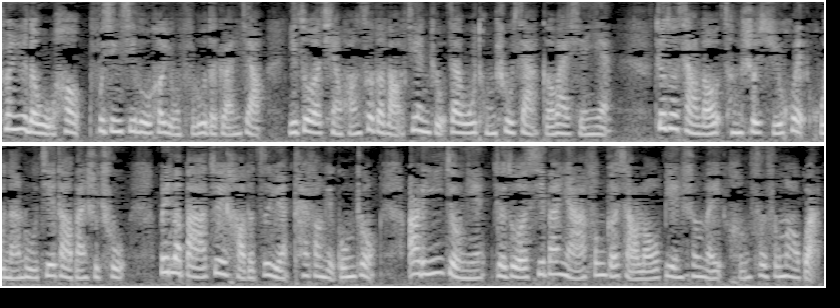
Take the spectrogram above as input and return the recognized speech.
春日的午后，复兴西路和永福路的转角，一座浅黄色的老建筑在梧桐树下格外显眼。这座小楼曾是徐汇湖南路街道办事处。为了把最好的资源开放给公众，二零一九年，这座西班牙风格小楼变身为恒富风貌馆。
